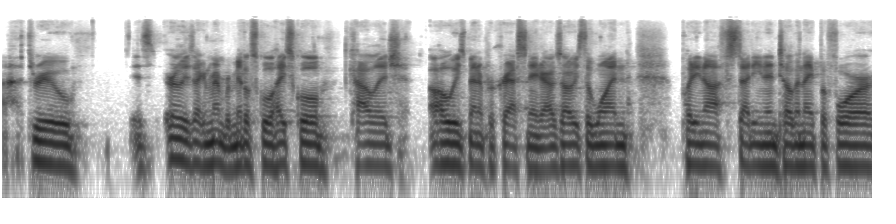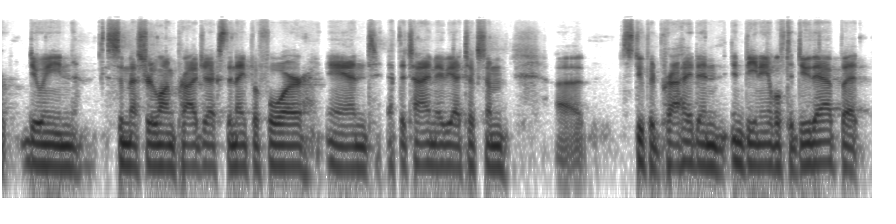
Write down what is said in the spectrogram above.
uh, through as early as I can remember, middle school, high school, college, always been a procrastinator. I was always the one putting off studying until the night before, doing semester long projects the night before, and at the time, maybe I took some. Uh, stupid pride in in being able to do that but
